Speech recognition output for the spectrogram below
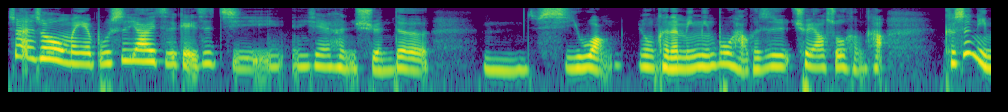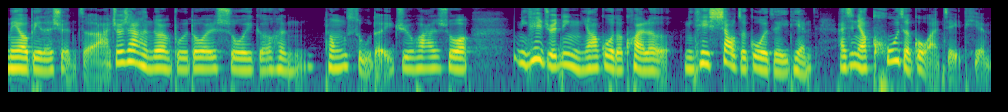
虽然说我们也不是要一直给自己一些很玄的嗯希望，用可能明明不好，可是却要说很好。可是你没有别的选择啊，就像很多人不是都会说一个很通俗的一句话，是说。你可以决定你要过得快乐，你可以笑着过这一天，还是你要哭着过完这一天。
